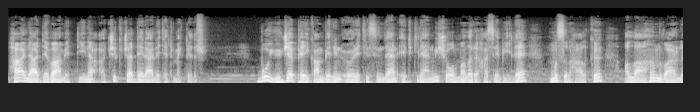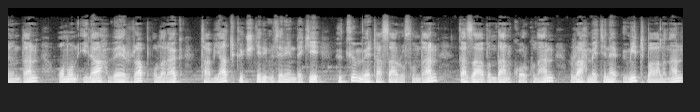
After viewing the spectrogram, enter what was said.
hala devam ettiğine açıkça delalet etmektedir. Bu yüce peygamberin öğretisinden etkilenmiş olmaları hasebiyle Mısır halkı Allah'ın varlığından onun ilah ve Rab olarak tabiat güçleri üzerindeki hüküm ve tasarrufundan, gazabından korkulan, rahmetine ümit bağlanan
